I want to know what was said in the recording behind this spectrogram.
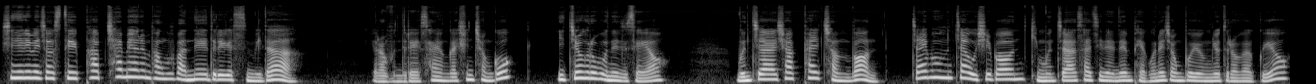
신혜림의 Just Pop 참여하는 방법 안내해 드리겠습니다. 여러분들의 사연과 신청곡 이쪽으로 보내주세요. 문자 샵 8000번, 짧은 문자 50원, 긴 문자 사진에는 100원의 정보 이용료 들어가고요.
